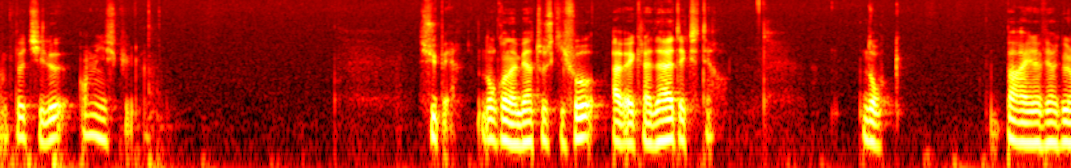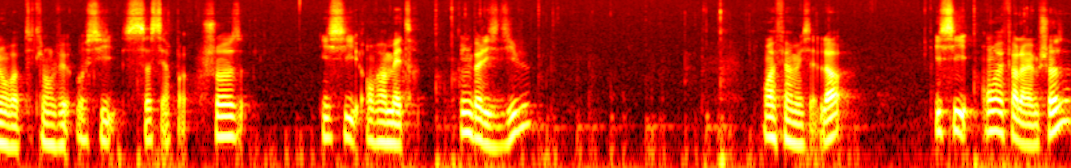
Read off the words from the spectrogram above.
un petit le en minuscule. Super. Donc on a bien tout ce qu'il faut avec la date, etc. Donc, pareil, la virgule, on va peut-être l'enlever aussi. Ça sert pas grand chose. Ici, on va mettre une balise div. On va fermer celle-là. Ici, on va faire la même chose.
